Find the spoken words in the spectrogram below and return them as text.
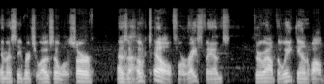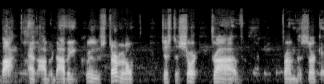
MSC Virtuosa will serve as a hotel for race fans throughout the weekend while docked at Abu Dhabi Cruise Terminal, just a short drive from the circuit.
